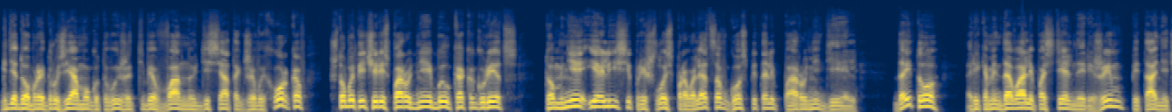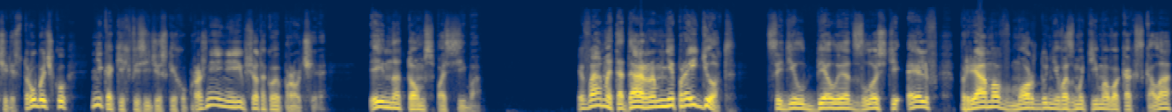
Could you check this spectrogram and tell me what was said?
где добрые друзья могут выжать тебе в ванную десяток живых орков, чтобы ты через пару дней был как огурец, то мне и Алисе пришлось проваляться в госпитале пару недель, да и то рекомендовали постельный режим, питание через трубочку, никаких физических упражнений и все такое прочее. И на том спасибо. «Вам это даром не пройдет», — цедил белый от злости эльф прямо в морду невозмутимого, как скала,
